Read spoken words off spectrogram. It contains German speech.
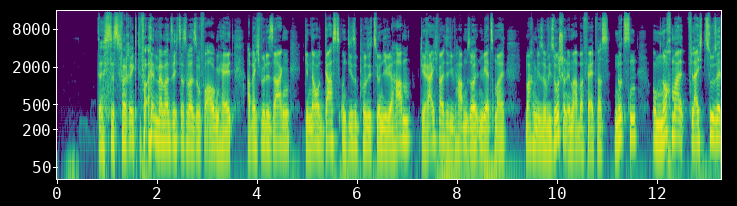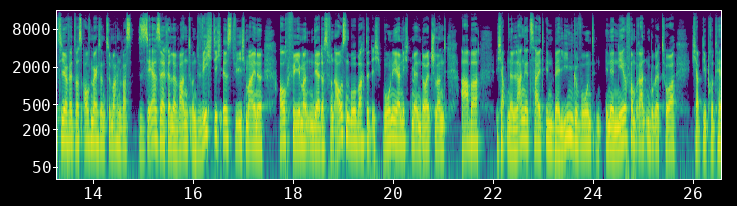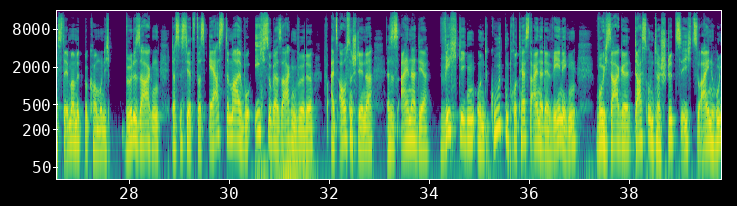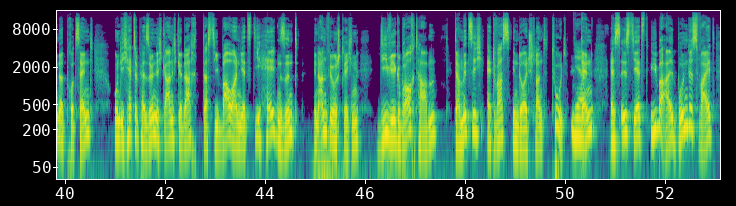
Das ist verrückt, vor allem wenn man sich das mal so vor Augen hält. Aber ich würde sagen, genau das und diese Position, die wir haben, die Reichweite, die wir haben, sollten wir jetzt mal machen wir sowieso schon immer, aber für etwas nutzen, um nochmal vielleicht zusätzlich auf etwas aufmerksam zu machen, was sehr, sehr relevant und wichtig ist, wie ich meine, auch für jemanden, der das von außen beobachtet. Ich wohne ja nicht mehr in Deutschland, aber ich habe eine lange Zeit in Berlin gewohnt, in der Nähe vom Brandenburger Tor. Ich habe die Proteste immer mitbekommen und ich würde sagen, das ist jetzt das erste Mal, wo ich sogar sagen würde, als Außenstehender, es ist einer der wichtigen und guten Proteste, einer der wenigen, wo ich sage, das unterstütze ich zu 100 Prozent. Und ich hätte persönlich gar nicht gedacht, dass die Bauern jetzt die Helden sind, in Anführungsstrichen, die wir gebraucht haben, damit sich etwas in Deutschland tut. Ja. Denn es ist jetzt überall bundesweit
